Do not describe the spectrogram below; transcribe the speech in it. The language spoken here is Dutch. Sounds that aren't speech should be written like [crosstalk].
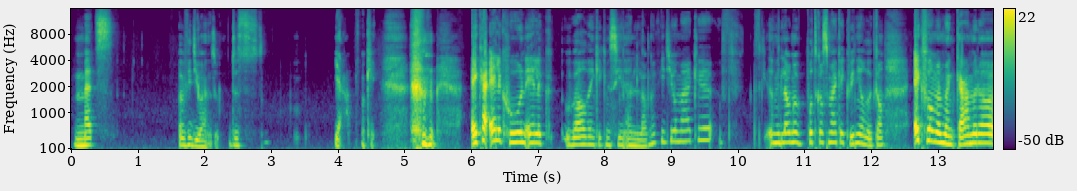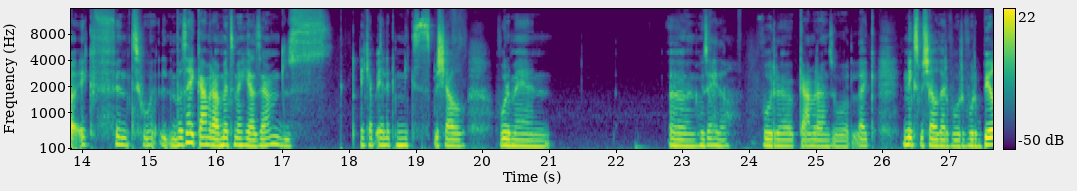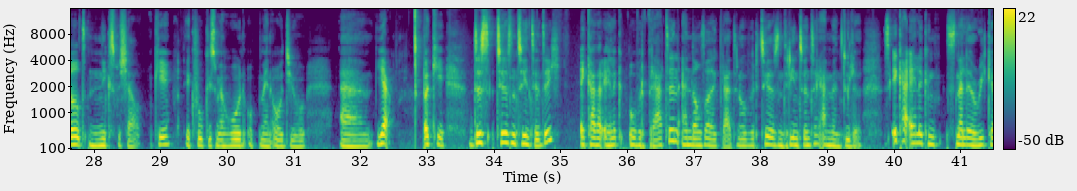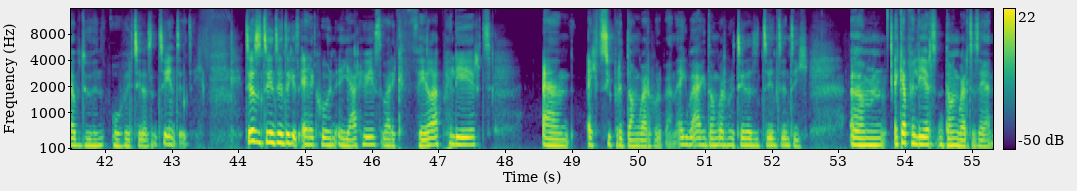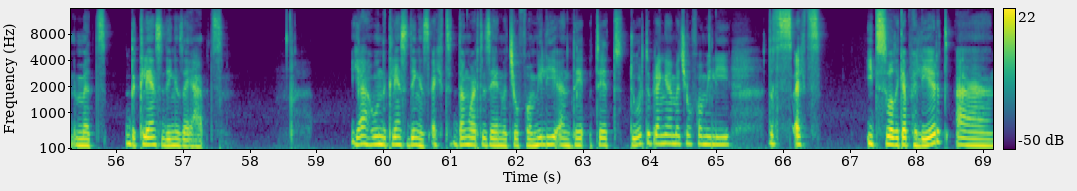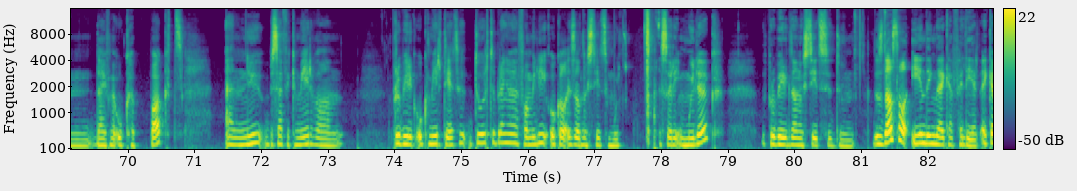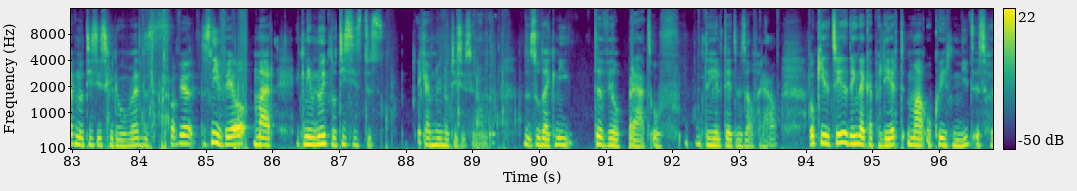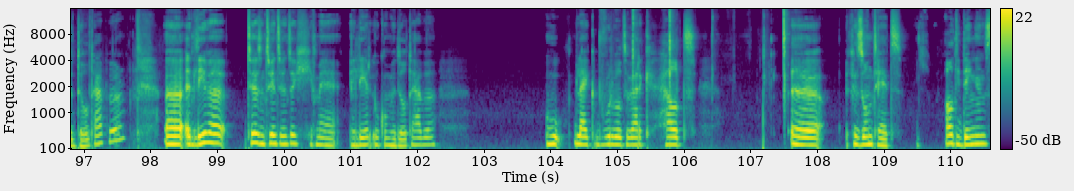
Met een video en zo. Dus ja, oké. [laughs] ik ga eigenlijk gewoon, eigenlijk wel denk ik misschien een lange video maken een lange podcast maken. Ik weet niet of dat kan. Ik film met mijn camera. Ik vind gewoon... Wat zeg ik? Camera met mijn gsm. Dus ik heb eigenlijk niks speciaal voor mijn... Uh, hoe zeg je dat? Voor uh, camera en zo. Like, niks speciaal daarvoor. Voor beeld, niks speciaal. Oké? Ik focus me gewoon op mijn audio. Ja. Oké. Dus 2022 ik ga daar eigenlijk over praten en dan zal ik praten over 2023 en mijn doelen. Dus ik ga eigenlijk een snelle recap doen over 2022. 2022 is eigenlijk gewoon een jaar geweest waar ik veel heb geleerd en echt super dankbaar voor ben. Ik ben echt dankbaar voor 2022. Um, ik heb geleerd dankbaar te zijn met de kleinste dingen die je hebt ja, gewoon de kleinste dingen. Echt dankbaar te zijn met jouw familie en tijd door te brengen met jouw familie. Dat is echt iets wat ik heb geleerd en dat heeft me ook gepakt. En nu besef ik meer van, probeer ik ook meer tijd door te brengen met familie, ook al is dat nog steeds sorry, moeilijk. probeer ik dat nog steeds te doen. Dus dat is al één ding dat ik heb geleerd. Ik heb notities genomen, dus het is niet veel, maar ik neem nooit notities, dus ik heb nu notities genomen, zodat ik niet te veel praat of de hele tijd mezelf herhaal. Oké, het tweede ding dat ik heb geleerd, maar ook weer niet, is geduld hebben. Uh, het leven 2022 heeft mij geleerd ook om geduld te hebben. Hoe, like, bijvoorbeeld werk, geld, uh, gezondheid, al die dingen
